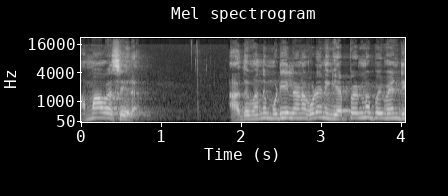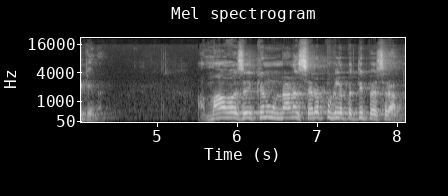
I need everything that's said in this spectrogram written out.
அமாவாசையில். அது வந்து முடியலன்னா கூட நீங்கள் எப்போ வேணுமோ போய் வேண்டிக்கோங்க. அமாவாசைக்குன்னு உண்டான சிறப்புகளை பற்றி பேசுகிறாங்க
